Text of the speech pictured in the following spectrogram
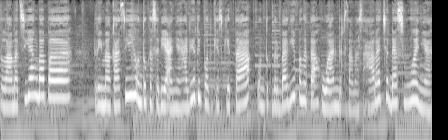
Selamat siang Bapak. Terima kasih untuk kesediaannya hadir di podcast kita untuk berbagi pengetahuan bersama sahabat cerdas semuanya.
